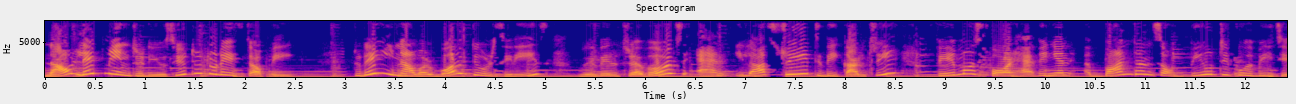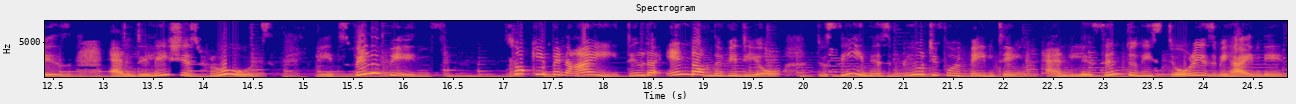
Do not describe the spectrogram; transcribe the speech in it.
Now let me introduce you to today's topic. Today in our world tour series, we will traverse and illustrate the country famous for having an abundance of beautiful beaches and delicious fruits. It's Philippines. So keep an eye till the end of the video to see this beautiful painting and listen to the stories behind it.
